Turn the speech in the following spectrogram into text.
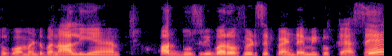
तो गवर्नमेंट बना लिए हैं। और दूसरी बार वो फिर से पेंडेमिक को कैसे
